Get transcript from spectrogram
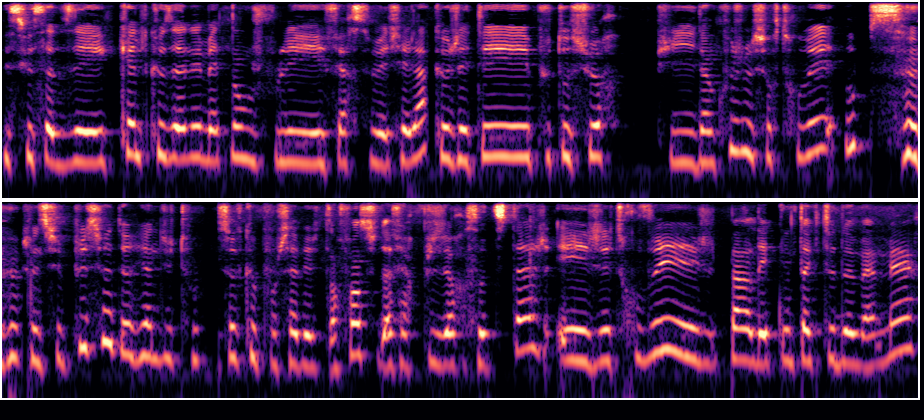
Parce que ça faisait quelques années maintenant que je voulais faire ce métier-là, que j'étais plutôt sûre puis d'un coup, je me suis retrouvée, oups, je ne suis plus sûre de rien du tout. Sauf que pour le chapitre d'enfance, tu dois faire plusieurs autres stages. Et j'ai trouvé, par les contacts de ma mère,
